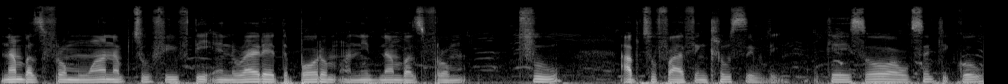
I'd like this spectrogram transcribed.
numbers from 1 up to 50 and right at the bottom I need numbers from 2 up to 5 inclusively. Okay so I'll simply go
